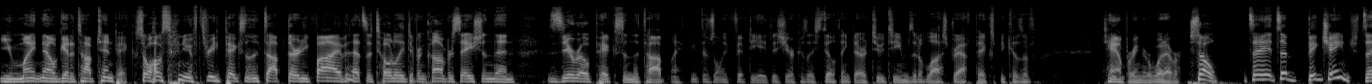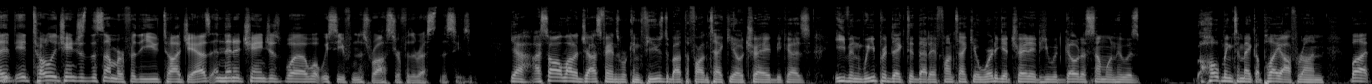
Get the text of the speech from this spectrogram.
you might now get a top 10 pick. So all of a sudden you have three picks in the top 35, and that's a totally different conversation than zero picks in the top. I think there's only 58 this year because I still think there are two teams that have lost draft picks because of tampering or whatever. So it's a, it's a big change. It's a, it totally changes the summer for the Utah Jazz, and then it changes what, what we see from this roster for the rest of the season. Yeah, I saw a lot of Jazz fans were confused about the Fontecchio trade because even we predicted that if Fontecchio were to get traded, he would go to someone who was hoping to make a playoff run. But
